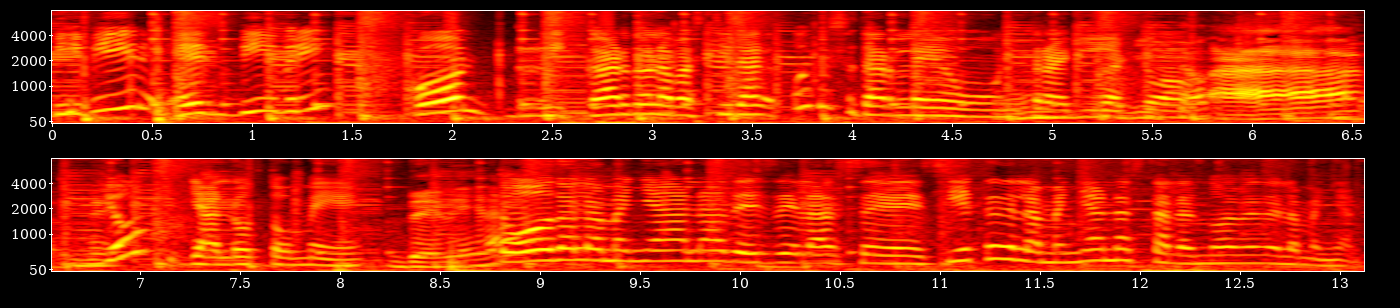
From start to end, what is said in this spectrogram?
vivir es Vibri con Ricardo Labastida. ¿Puedes darle un traguito? Ah, me- Yo ya lo tomé. ¿De veras? Toda la mañana, desde las 7 de la mañana hasta las 9 de la mañana.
